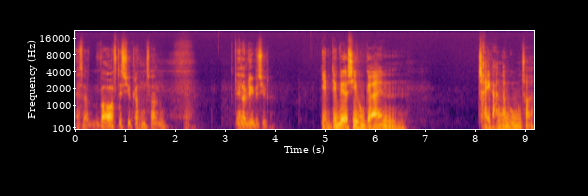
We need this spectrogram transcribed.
altså hvor ofte cykler hun så nu? Eller løbecykler? Jamen det vil jeg sige, hun gør en tre gange om ugen, tror jeg.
